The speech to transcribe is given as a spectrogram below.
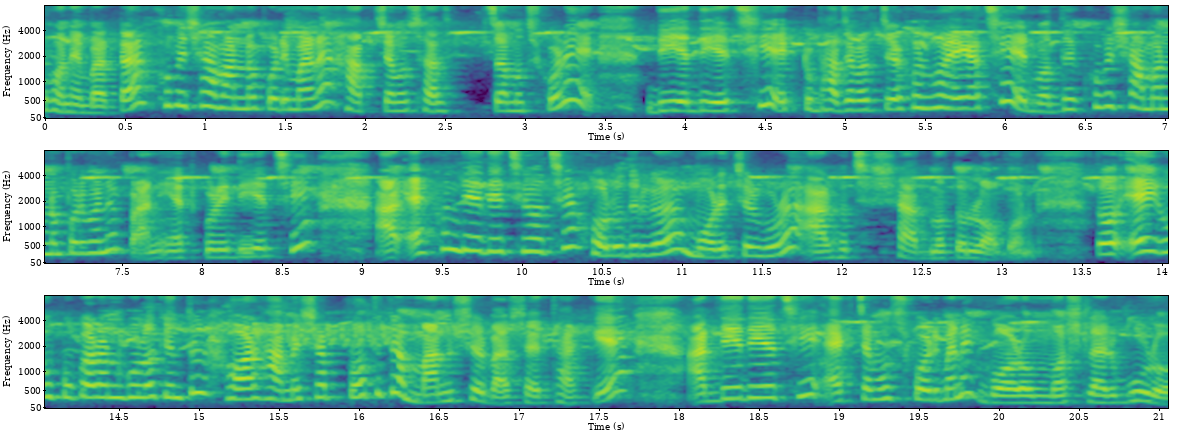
ধনে বাটা, খুবই সামান্য পরিমাণে হাফ চামচ হাফ চামচ করে দিয়ে দিয়েছি। একটু ভাজা ভাজা যখন হয়ে গেছে, এর মধ্যে খুবই সামান্য পরিমাণে পানি অ্যাড করে দিয়েছি। আর এখন দিয়ে দিয়েছি হচ্ছে হলুদের গুঁড়ো, মরিচের গুঁড়ো আর হচ্ছে স্বাদ মতো লবণ। তো এই উপকরণগুলো কিন্তু হর হামেশা প্রতিটা মানুষের বাসায় থাকে। আর দিয়ে দিয়েছি এক চামচ পরিমাণে গরম মশলার গুঁড়ো।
